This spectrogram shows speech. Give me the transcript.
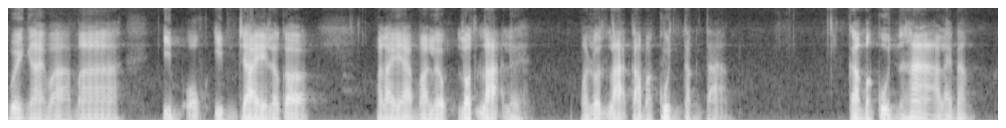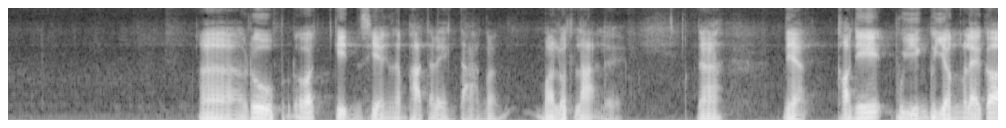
คุยง่ายว่ามาอิ่มอกอิ่มใจแล้วก็อะไรอะมาลดละเลย มาลดละกรรมคุณต่าง ๆกรรมคุณห้าอะไรบ้างรูปรสกลิ่นเสียงสัมผัสอะไรต่างก็มาลดละเลยนะเนี่ยคราวนี้ผู้หญิงผู้หญิงอะไรก็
